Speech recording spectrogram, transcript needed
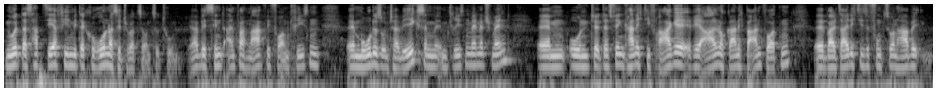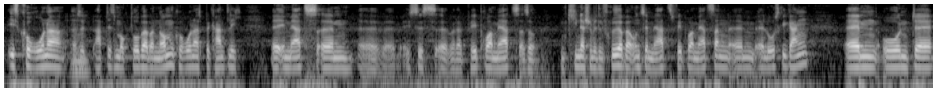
Nur das hat sehr viel mit der Corona-Situation zu tun. Ja, wir sind einfach nach wie vor im Krisenmodus unterwegs, im, im Krisenmanagement. Ähm, und äh, deswegen kann ich die Frage real noch gar nicht beantworten, äh, weil seit ich diese Funktion habe, ist Corona, also mhm. habe das im Oktober übernommen. Corona ist bekanntlich äh, im März, ähm, äh, ist es, oder Februar, März, also in China schon ein bisschen früher, bei uns im März, Februar, März dann ähm, losgegangen. Ähm, und äh,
